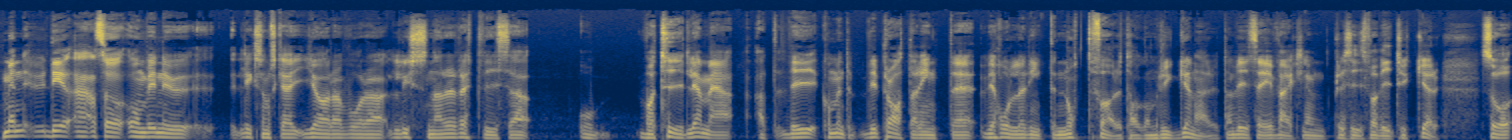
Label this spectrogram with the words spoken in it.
Men det, alltså om vi nu liksom ska göra våra lyssnare rättvisa och vara tydliga med att vi kommer inte, vi pratar inte, vi håller inte något företag om ryggen här, utan vi säger verkligen precis vad vi tycker. Så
